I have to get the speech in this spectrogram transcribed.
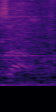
South.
